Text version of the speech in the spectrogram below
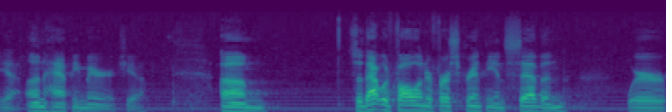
yeah, unhappy marriage, yeah. Um, so that would fall under 1 Corinthians 7, where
